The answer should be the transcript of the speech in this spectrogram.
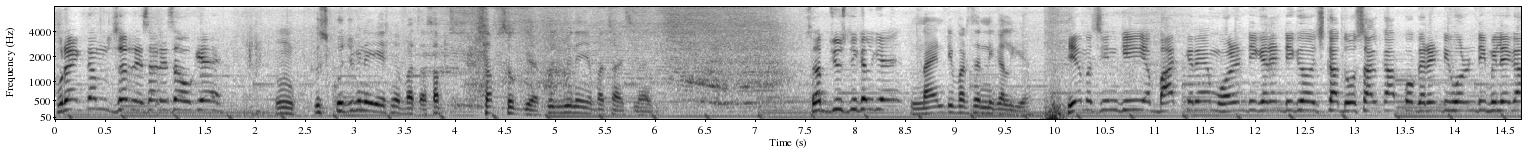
पूरा एकदम सर रेसा रेसा हो गया है। हम्म, कुछ कुछ भी नहीं है इसमें बचा। सब सब सूख गया। कुछ भी नहीं है बचा इसमें। सब जूस निकल गया है। नाइन्टी परसेंट निकल गया। ये मशीन की अब बात करें हम वारंटी, गारंटी की तो इसका दो साल का आपको गारंटी, वारंटी मिलेगा।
